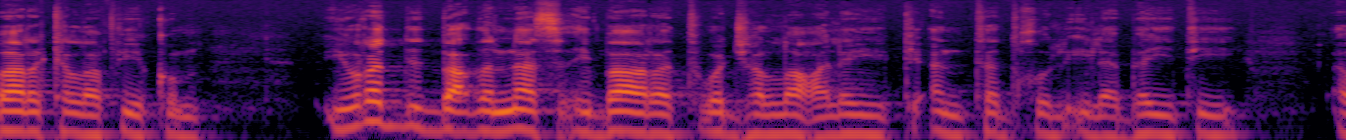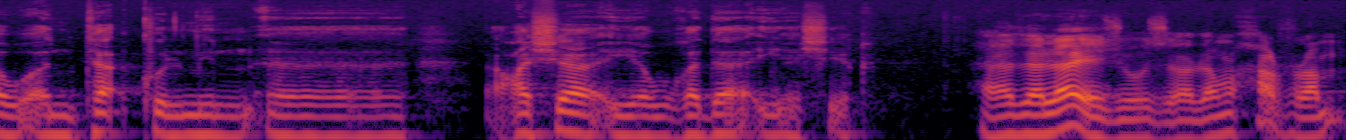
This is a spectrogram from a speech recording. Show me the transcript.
بارك الله فيكم. يردد بعض الناس عبارة وجه الله عليك أن تدخل إلى بيتي أو أن تأكل من آه، عشائي أو غدائي يا شيخ. هذا لا يجوز هذا محرم.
